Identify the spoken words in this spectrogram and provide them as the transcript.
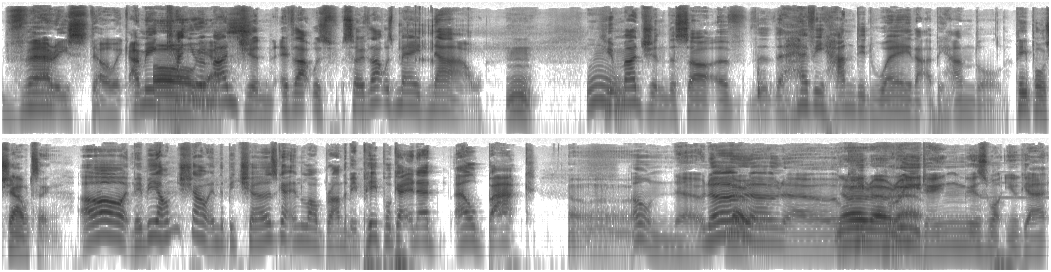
Very stoic. I mean, Oh, can you yes. imagine if that was so? If that was made now, Hmm. can you imagine the sort of the, the heavy-handed way that'd be handled? People shouting. Oh, it'd be beyond shouting. There'd be chairs getting lobbed round. There'd be people getting head held back. Oh no, no, No. no, no! No, Keep no, no. reading is what you get.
